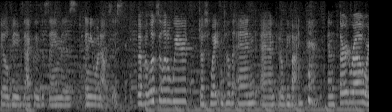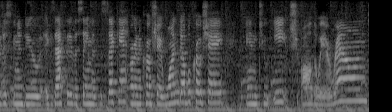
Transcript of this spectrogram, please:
it'll be exactly the same as anyone else's. So if it looks a little weird, just wait until the end and it'll be fine. In the third row, we're just gonna do exactly the same as the second. We're gonna crochet one double crochet into each all the way around.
